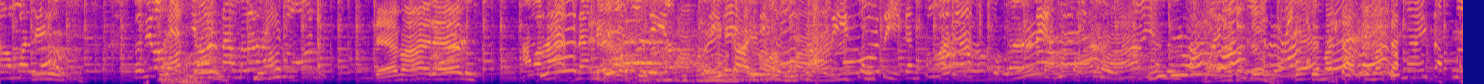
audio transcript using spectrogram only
นำมาแล้วตอนนี้เราเห็นทีมว่านำมาแล้วทุกคนแดนมาไอแดน เอาละแดงเดือดเลยตีสูสีกันเข้ามาแต่เพื่อนที่สูงอย่าลืมจับไม้ เป็นมาจับเป็นมาจับ ไม้จับมือ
